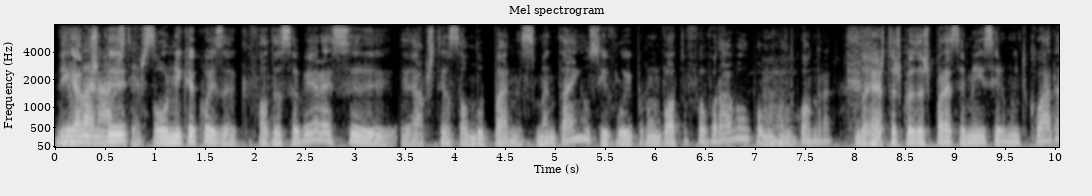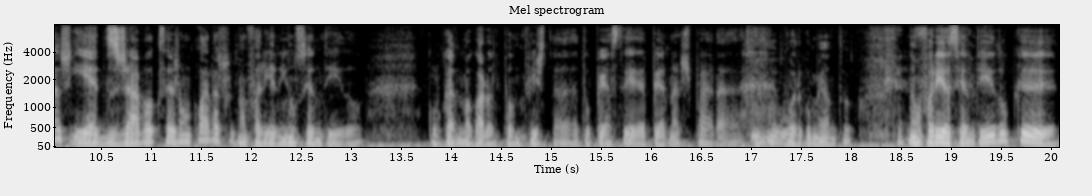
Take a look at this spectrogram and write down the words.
Digamos que a única coisa que falta saber é se a abstenção do PAN se mantém ou se evolui por um voto favorável ou por um uhum. voto contra. De resto, as coisas parecem-me aí ser muito claras e é desejável que sejam claras, não faria nenhum sentido colocando-me agora do ponto de vista do PSD apenas para uhum. o argumento, não faria sentido que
